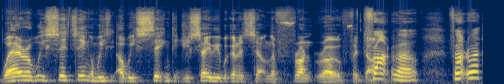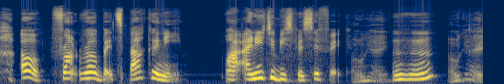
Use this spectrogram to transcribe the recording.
Where are we sitting? Are we are we sitting? Did you say we were going to sit on the front row for Dynamite? Front row. Front row. Oh, front row, but it's balcony. I I need to be specific. Okay. Mm-hmm. Okay.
